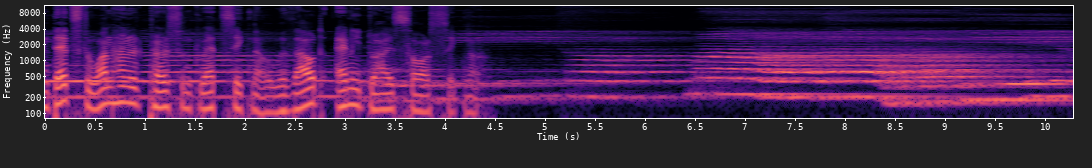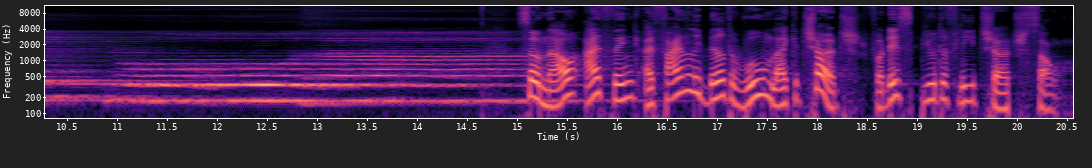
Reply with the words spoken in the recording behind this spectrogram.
And that's the 100% wet signal without any dry source signal. So now I think I finally built a room like a church for this beautifully church song.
